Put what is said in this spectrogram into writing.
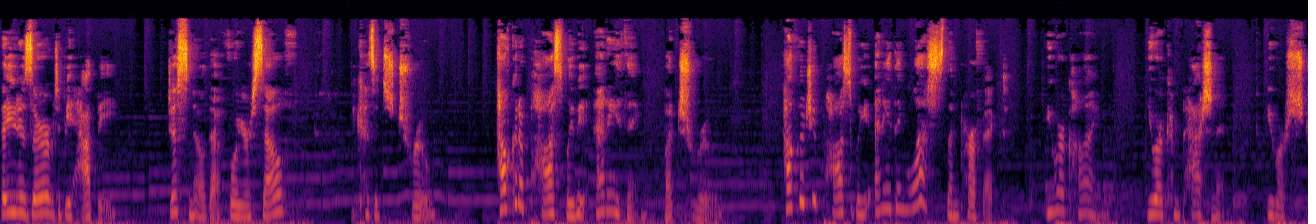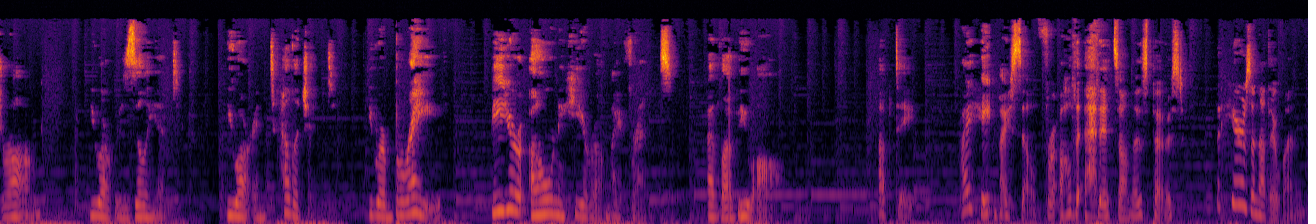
that you deserve to be happy. Just know that for yourself, because it's true. How could it possibly be anything but true? How could you possibly be anything less than perfect? You are kind. You are compassionate. You are strong. You are resilient. You are intelligent. You are brave. Be your own hero, my friends. I love you all. Update. I hate myself for all the edits on this post, but here's another one.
